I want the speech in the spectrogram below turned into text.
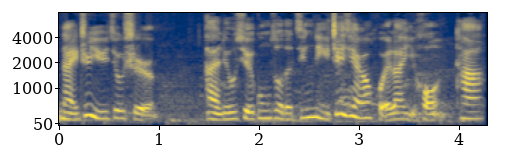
乃至于就是。哎，留学工作的经历，这些人回来以后，他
